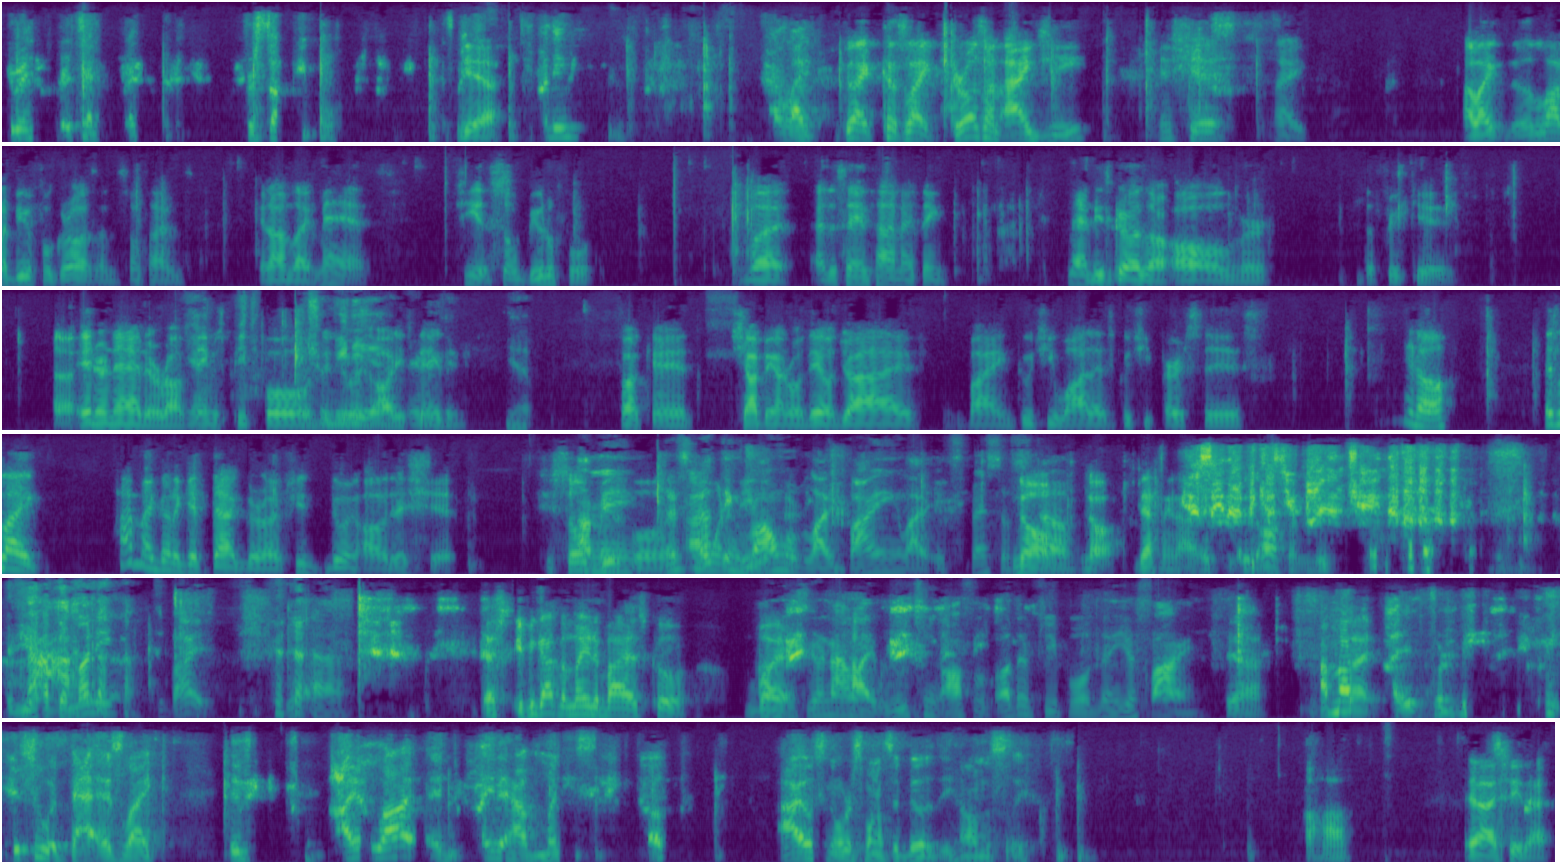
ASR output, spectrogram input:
you're in for attention. Right. For some people, it's like yeah, money. Kind of like like cause like girls on IG and shit. Like I like there's a lot of beautiful girls and sometimes you know I'm like man, she is so beautiful. But at the same time, I think, man, these girls are all over the freaking uh, internet or around Yeah. famous people. Social They're doing media, all these everything. things. Yep fucking shopping on Rodeo Drive, buying Gucci wallets, Gucci purses. You know, it's like, how am I gonna get that girl if she's doing all this shit? She's so I mean, beautiful. like, there's I nothing wrong with with like buying like expensive No, stuff. no, definitely not. It's, it's awesome. It's- If you have the money, just buy it. Yeah. that's, if you got the money to buy, it's cool. But But if you're not like leeching off of other people, then you're fine. yeah, I'm not. But- like, for me, the only issue with that is like if you buy a lot and you don't even have money saved up, I have no responsibility. Honestly, uh huh. Yeah, I see that.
